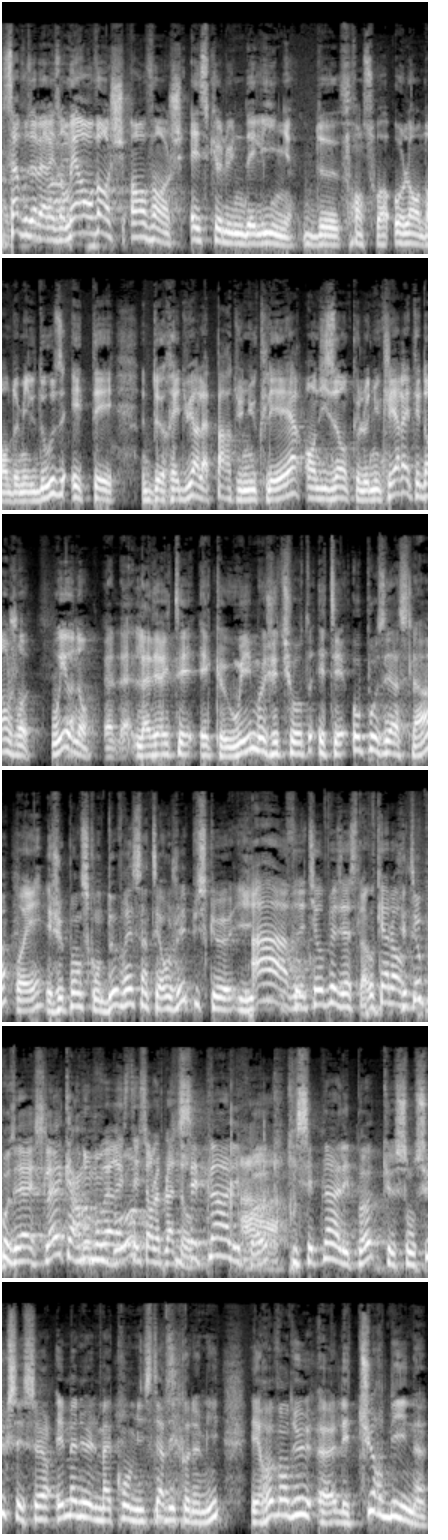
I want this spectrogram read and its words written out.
Ça, vous avez raison. Mais en revanche, en revanche, est-ce que l'une des lignes de François Hollande en 2012 était de réduire la part du nucléaire en disant que le nucléaire était dangereux? Oui ou non? La, vérité est que oui. Moi, j'ai toujours été opposé à cela. Oui. Et je pense qu'on devrait s'interroger puisque. ah, vous étiez opposé à cela. Ok, alors. J'étais opposé à cela avec Arnaud rester sur le plateau. qui s'est plaint à l'époque, ah. qui s'est plaint à l'époque que son successeur Emmanuel Macron au ministère de l'économie ait revendu euh, les turbines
